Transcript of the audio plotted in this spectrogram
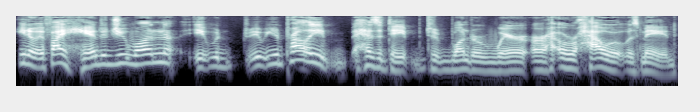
you know if I handed you one, it would it, you'd probably hesitate to wonder where or or how it was made.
